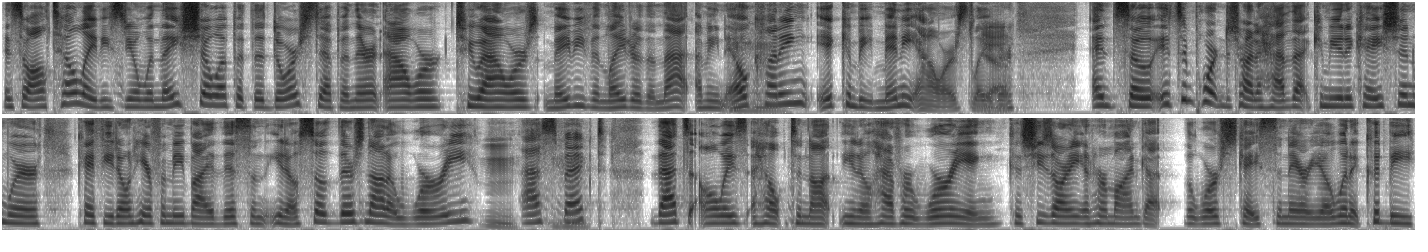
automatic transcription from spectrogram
And so I'll tell ladies, you know, when they show up at the doorstep and they're an hour, 2 hours, maybe even later than that. I mean, elk mm-hmm. hunting, it can be many hours later. Yeah. And so it's important to try to have that communication where, okay, if you don't hear from me by this and, you know, so there's not a worry mm. mm-hmm. aspect. That's always a help to not, you know, have her worrying because she's already in her mind got the worst case scenario when it could be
